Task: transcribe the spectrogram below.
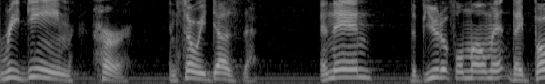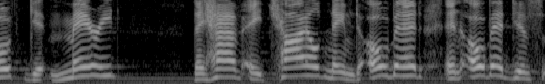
redeem her. And so he does that. And then the beautiful moment, they both get married. They have a child named Obed, and Obed gives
